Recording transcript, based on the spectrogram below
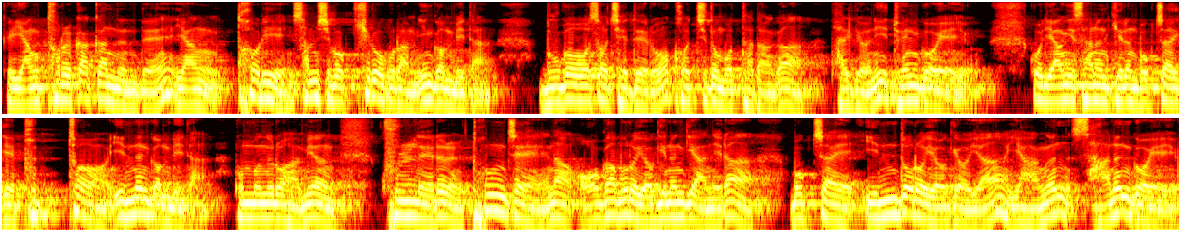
그 양털을 깎았는데 양 털이 35kg인 겁니다. 무거워서 제대로 걷지도 못하다가 발견이 된 거예요. 곧 양이 사는 길은 목자에게 붙 어 있는 겁니다. 본문으로 하면 굴레를 통제나 억압으로 여기는 게 아니라 목자의 인도로 여겨야 양은 사는 거예요.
